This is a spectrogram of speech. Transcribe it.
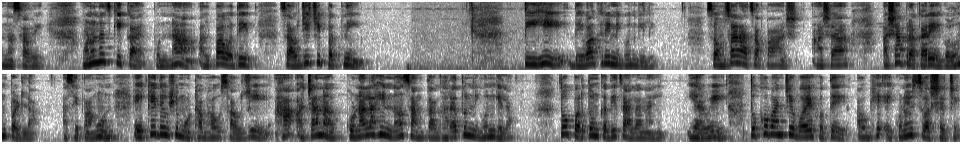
नसावे. म्हणूनच की काय पुन्हा अल्पावधीत सावजीची पत्नी तीही देवाघरी निघून गेली. संसाराचा पाश अशा अशा प्रकारे गळून पडला. असे पाहून एके दिवशी मोठा भाऊ सावजी हा अचानक कुणालाही न सांगता घरातून निघून गेला. तो परतून कधीच आला नाही. यावेळी तुकोबांचे वय होते अवघे एकोणीस वर्षाचे.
